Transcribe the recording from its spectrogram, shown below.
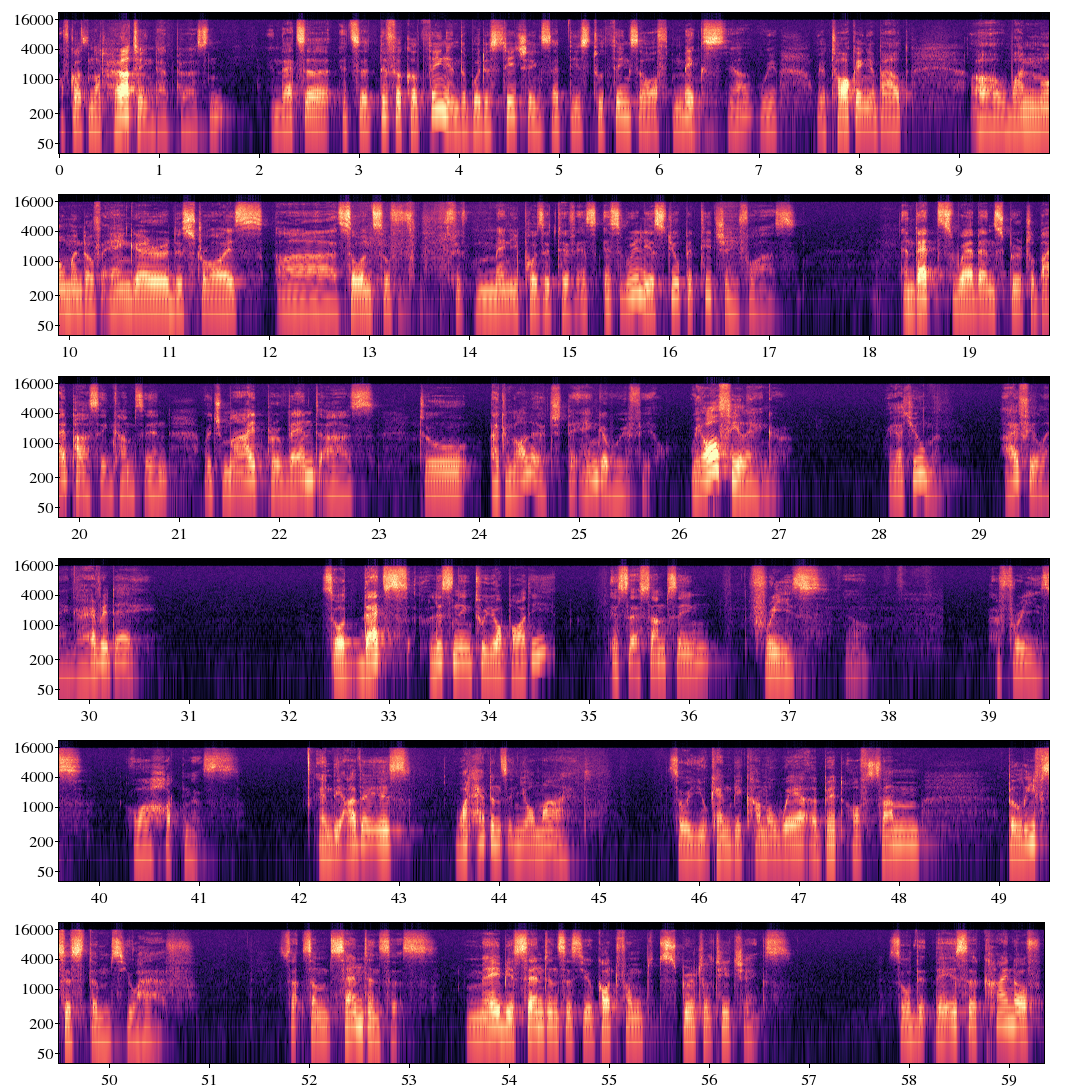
Of course, not hurting that person. And that's a, it's a difficult thing in the Buddhist teachings that these two things are often mixed. Yeah? We, we're talking about uh, one moment of anger destroys so and so many positive. It's, it's really a stupid teaching for us. And that's where then spiritual bypassing comes in, which might prevent us to acknowledge the anger we feel. We all feel anger. We are human. I feel anger every day. So that's listening to your body. Is there something freeze, you know, a freeze or a hotness? And the other is what happens in your mind? So you can become aware a bit of some belief systems you have, so, some sentences, maybe sentences you got from spiritual teachings. So th- there is a kind of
